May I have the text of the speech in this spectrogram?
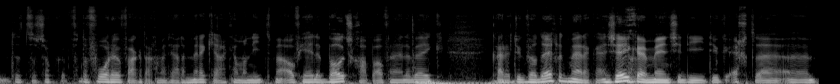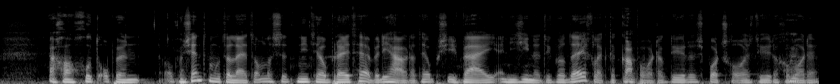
dat was ook van tevoren heel vaak het argument, ja, dat merk je eigenlijk helemaal niet. Maar over je hele boodschap, over een hele week, kan je natuurlijk wel degelijk merken. En zeker ja. mensen die natuurlijk echt um, ja, gewoon goed op hun, op hun centen moeten letten. Omdat ze het niet heel breed hebben. Die houden dat heel precies bij. En die zien natuurlijk wel degelijk. De kapper wordt ook duurder. De sportschool is duurder geworden.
